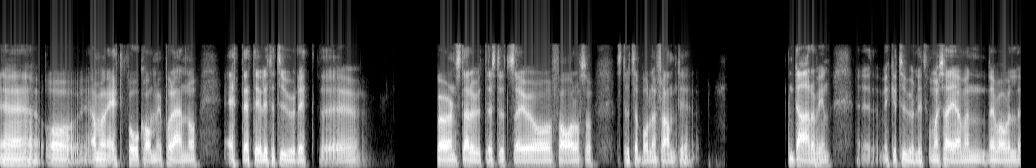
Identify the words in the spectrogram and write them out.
Eh, och ja, men 1-2 kommer på den och 1-1 är lite turligt. Eh, Burns där ute studsar ju och far och så studsar bollen fram till Darwin. Eh, mycket turligt får man säga, men det var väl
